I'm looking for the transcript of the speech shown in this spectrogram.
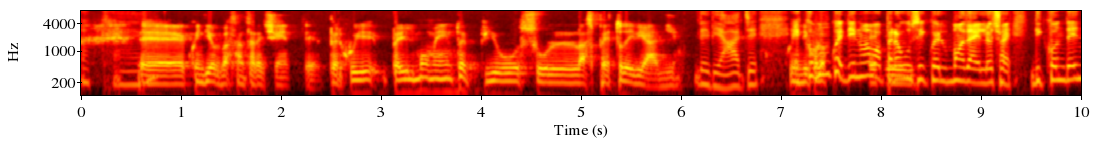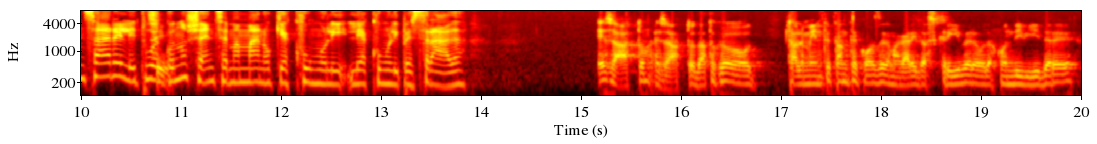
Okay. Eh, quindi è abbastanza recente. Per cui per il momento è più sull'aspetto dei viaggi. Dei viaggi. Quindi e comunque di nuovo però usi quel modello, cioè di condensare le tue sì. conoscenze man mano che accumuli, le accumuli per strada. Esatto, esatto, dato che ho talmente tante cose magari da scrivere o da condividere,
